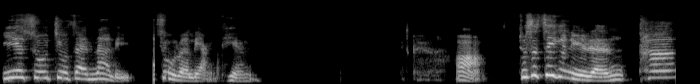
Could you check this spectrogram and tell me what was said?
耶稣就在那里住了两天。啊，就是这个女人，她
